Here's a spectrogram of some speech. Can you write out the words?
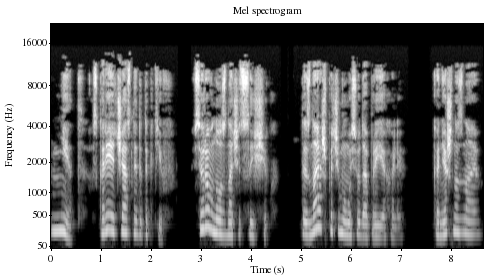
Нет, скорее частный детектив. Все равно, значит, сыщик. Ты знаешь, почему мы сюда приехали? Конечно, знаю.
